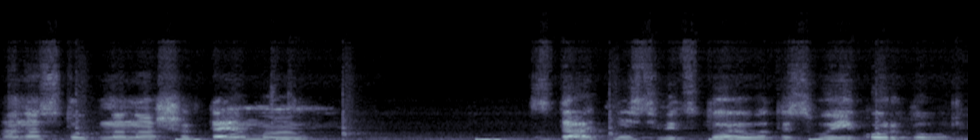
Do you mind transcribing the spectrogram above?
А наступна наша тема здатність відстоювати свої кордони.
